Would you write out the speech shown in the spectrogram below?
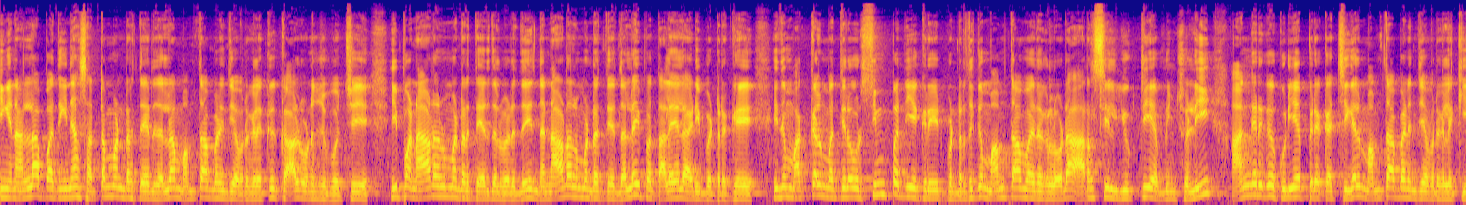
நீங்கள் நல்லா பார்த்தீங்கன்னா சட்டமன்ற தேர்தலில் மம்தா பானர்ஜி அவர்களுக்கு கால் உடஞ்சு போச்சு. இப்போ நாடாளுமன்ற தேர்தல் வருது. இந்த நாடாளுமன்ற தேர்தலில் இப்போ தலையில் அடிபட்டிருக்கு. இது மக்கள் மத்தியில் ஒரு சிம் சிம்பத்தியை கிரியேட் பண்ணுறதுக்கு மம்தா அவர்களோட அரசியல் யுக்தி அப்படின்னு சொல்லி அங்கே இருக்கக்கூடிய பிற கட்சிகள் மம்தா பானர்ஜி அவர்களுக்கு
